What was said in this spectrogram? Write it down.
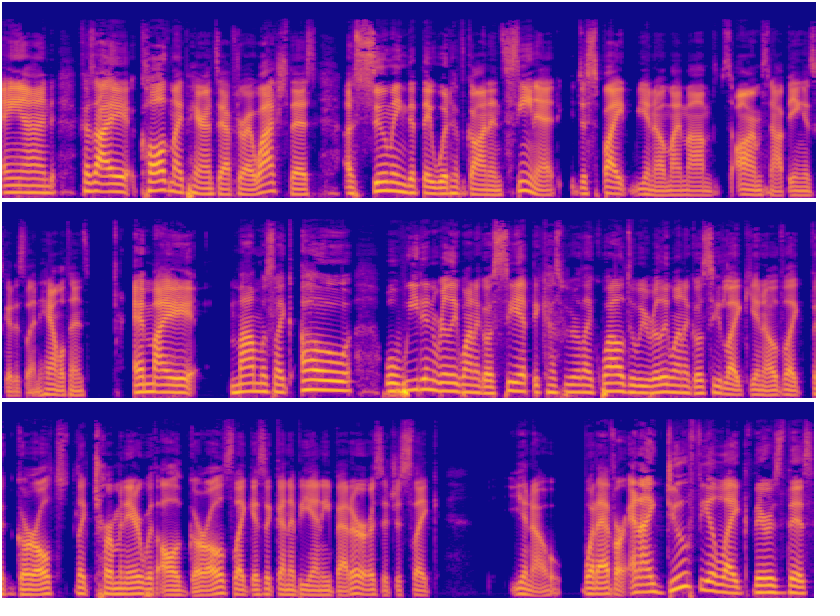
And because I called my parents after I watched this, assuming that they would have gone and seen it, despite, you know, my mom's arms not being as good as Linda Hamilton's. And my mom was like, "Oh, well, we didn't really want to go see it because we were like, well, do we really want to go see like you know like the girl like Terminator with all girls? Like, is it going to be any better, or is it just like you know whatever?" And I do feel like there's this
